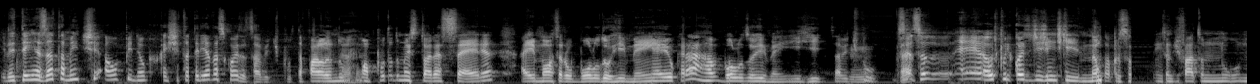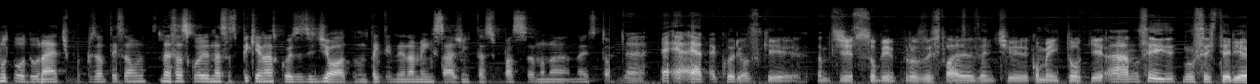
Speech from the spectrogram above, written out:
Ele tem exatamente a opinião que o Caixeta teria das coisas, sabe? Tipo, tá falando uhum. uma puta de uma história séria, aí mostra o bolo do He-Man, aí o cara, ah, bolo do He-Man, e ri, sabe? Uhum. Tipo, é, é o tipo de coisa de gente que não tá prestando de fato no, no todo, né? Tipo, prestando atenção nessas coisas, nessas pequenas coisas idiotas, não tá entendendo a mensagem que tá se passando na, na história. É. É, é, é até curioso que antes de subir pros spoilers, a gente comentou que, ah, não sei, não sei se teria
